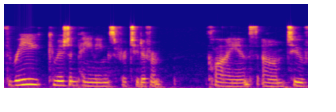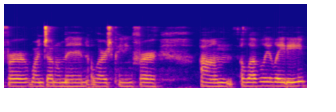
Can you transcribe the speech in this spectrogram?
three commission paintings for two different clients um, two for one gentleman, a large painting for um, a lovely lady.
